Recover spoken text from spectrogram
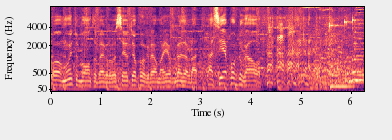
Pô, muito bom também para você e o teu programa aí, um grande abraço. Assim é Portugal.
